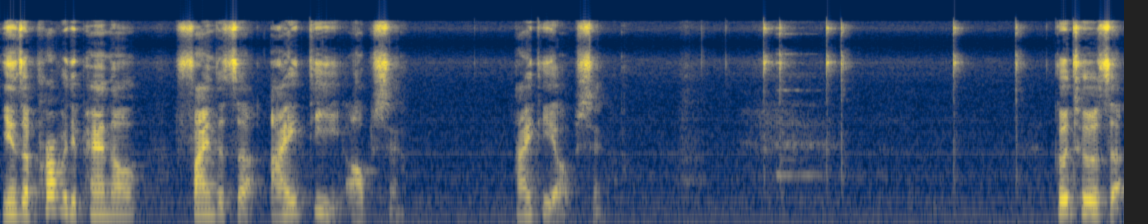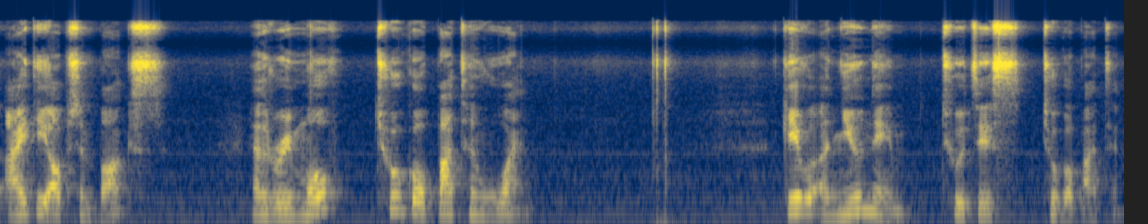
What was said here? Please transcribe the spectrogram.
In the Property panel, find the ID option. ID option. Go to the ID option box and remove toggle button 1 give a new name to this toggle button.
